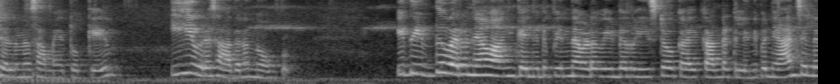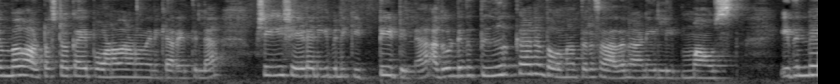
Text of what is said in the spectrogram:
ചെല്ലുന്ന സമയത്തൊക്കെയും ഈ ഒരു സാധനം നോക്കും. ഇത് ഇതുവരെ ഞാൻ വാങ്ങിക്കഴിഞ്ഞിട്ട് പിന്നെ അവിടെ വീണ്ടും റീസ്റ്റോക്ക് ആയി കണ്ടിട്ടില്ല. ഇനിയിപ്പോൾ ഞാൻ ചെല്ലുമ്പോൾ ഔട്ട് ഓഫ് സ്റ്റോക്ക് ആയി പോണതാണോ എന്ന് എനിക്കറിയത്തില്ല. പക്ഷേ ഈ ഷെയ്ഡ് എനിക്ക് പിന്നെ കിട്ടിയിട്ടില്ല. അതുകൊണ്ട് ഇത് തീർക്കാനും തോന്നാത്തൊരു സാധനമാണ് ഈ ലിപ് മൗസ് ഇതിന്റെ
